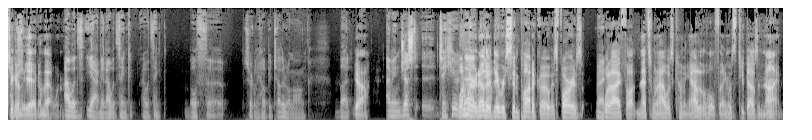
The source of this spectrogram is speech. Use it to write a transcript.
Chicken I'm the egg on that one. I would, yeah. I mean, I would think, I would think both uh, certainly help each other along. But Yeah, I mean, just uh, to hear one that, way or another, yeah, they were simpatico as far as right, what I thought. And that's when I was coming out of the whole thing. Was 2009.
